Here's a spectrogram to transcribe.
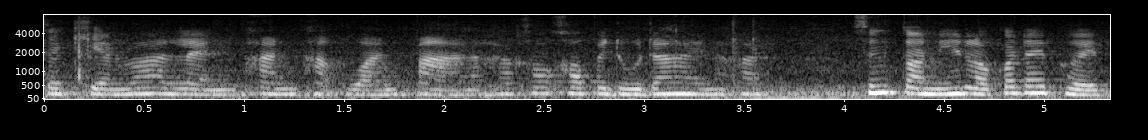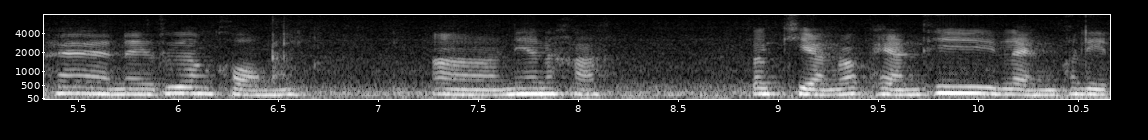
จะเขียนว่าแหล่งพันธุ์ผักหวานป่านะคะ เข้าเข้าไปดูได้นะคะ ซึ่งตอนนี้เราก็ได้เผยแพร่ในเรื่องของอเนี่ยนะคะเราเขียนว่าแผนที่แหล่งผลิต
